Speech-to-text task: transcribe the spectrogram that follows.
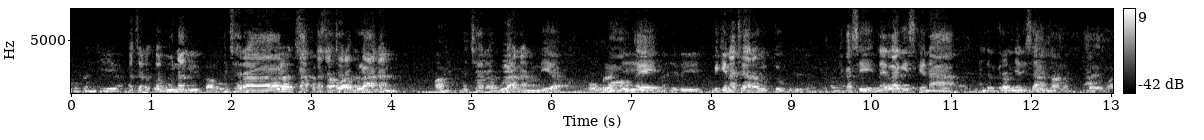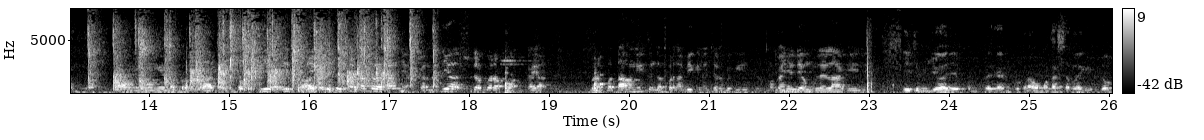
bukan dia Acara tahunan. Di tahu Acara Ya, katanya pesawat. acara bulanan. Hah? Acara bulanan dia. oh berarti Mau, eh, jadi bikin acara untuk kasih naik lagi skena undergroundnya di di sana. sana Nah, saya ah pernah kelihatan tuh Iya itu iya itu satu alasannya karena dia sudah berapa kayak berapa tahun itu tidak pernah bikin acara begitu makanya dia mulai lagi ini. itu juga aja pertanyaan tuh kenapa Makassar lagi dok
